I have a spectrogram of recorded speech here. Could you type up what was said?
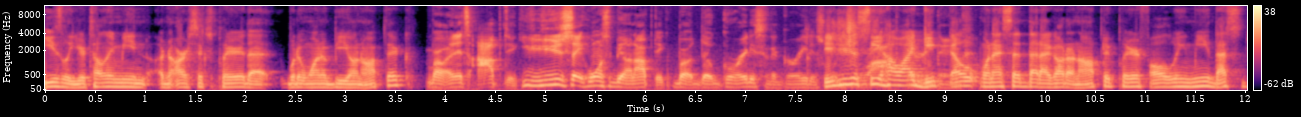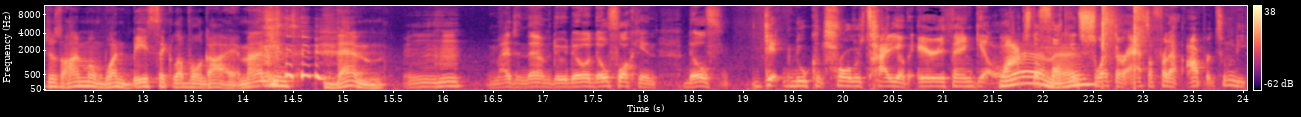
easily, you're telling me an R6 player that wouldn't want to be on Optic? bro, and it's Optic. You, you just say who wants to be on Optic, bro? The greatest of the greatest. Did you just see how I geeked out when I said that I got an Optic player following me? That's just I'm a one basic level guy. Imagine them. Mm-hmm. Imagine them, dude. They'll they'll fucking they'll get new controllers, tidy up everything, get locks Yeah, to fucking sweat their ass off for that opportunity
